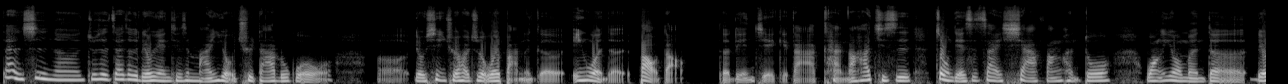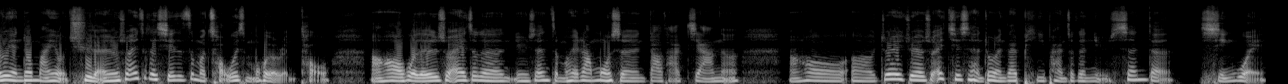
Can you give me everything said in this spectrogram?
但是呢，就是在这个留言其实蛮有趣，大家如果呃有兴趣的话，就是我会把那个英文的报道。的链接给大家看，然后它其实重点是在下方，很多网友们的留言都蛮有趣的，有人说：“哎，这个鞋子这么丑，为什么会有人偷？”然后或者是说：“哎，这个女生怎么会让陌生人到她家呢？”然后呃，就会觉得说：“哎，其实很多人在批判这个女生的行为，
